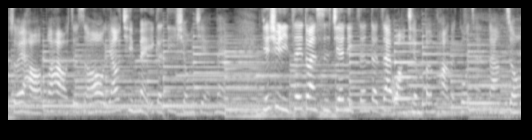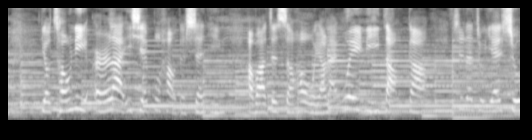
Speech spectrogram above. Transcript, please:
所以，好不好？这时候邀请每一个弟兄姐妹，也许你这段时间你真的在往前奔跑的过程当中，有从你而来一些不好的声音，好不好？这时候我要来为你祷告。是的，主耶稣，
